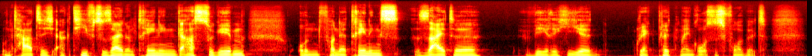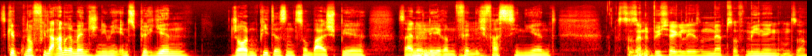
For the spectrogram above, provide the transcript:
und tatsächlich aktiv zu sein, im Training Gas zu geben. Und von der Trainingsseite wäre hier Greg Plitt mein großes Vorbild. Es gibt noch viele andere Menschen, die mich inspirieren. Jordan Peterson zum Beispiel, seine mhm. Lehren finde ich faszinierend. Hast du seine ähm, Bücher gelesen, Maps of Meaning und so?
